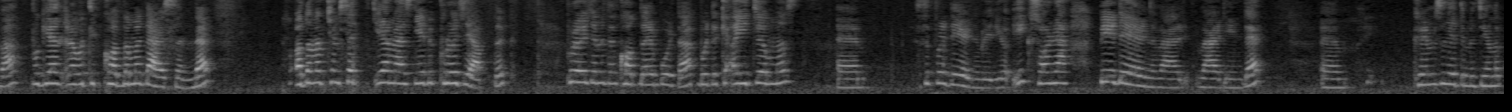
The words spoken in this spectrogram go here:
Merhaba. Bugün robotik kodlama dersinde adama kimse giremez diye bir proje yaptık. Projemizin kodları burada. Buradaki ayıcığımız e, sıfır değerini veriyor. İlk sonra bir değerini ver, verdiğinde e, kırmızı ledimiz yanıp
